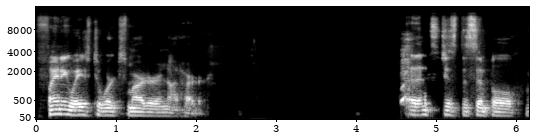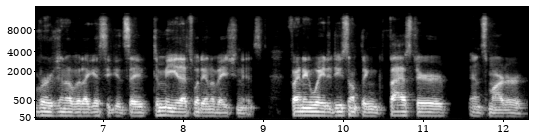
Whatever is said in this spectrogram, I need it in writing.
Finding ways to work smarter and not harder. that's just the simple version of it, I guess you could say. To me, that's what innovation is finding a way to do something faster and smarter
